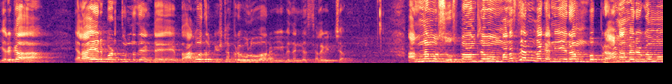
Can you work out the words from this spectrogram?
ఎరుక ఎలా ఏర్పడుతున్నది అంటే భాగవతుల కృష్ణప్రభులు వారు ఈ విధంగా సెలవిచ్చారు. అన్నము సూష్మాంశము మనసెన్నక నీరంబు ప్రాణమెరుగుము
